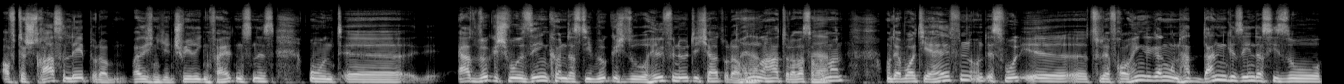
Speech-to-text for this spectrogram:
auf der Straße lebt oder weiß ich nicht, in schwierigen Verhältnissen ist. Und äh, er hat wirklich wohl sehen können, dass die wirklich so Hilfe nötig hat oder Hunger hat oder was auch Ja. immer. Und er wollte ihr helfen und ist wohl äh, zu der Frau hingegangen und hat dann gesehen, dass sie so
